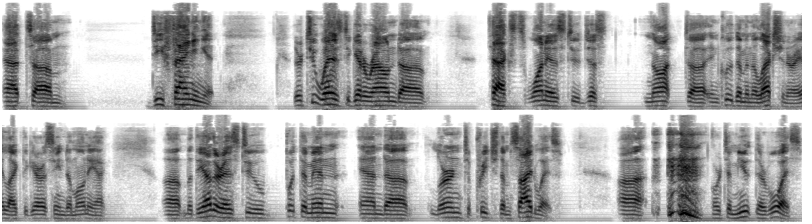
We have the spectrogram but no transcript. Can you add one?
at um, defanging it. There are two ways to get around uh, texts. One is to just not uh, include them in the lectionary, like the Gerasene demoniac. Uh, but the other is to put them in and uh, learn to preach them sideways, uh, or to mute their voice.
